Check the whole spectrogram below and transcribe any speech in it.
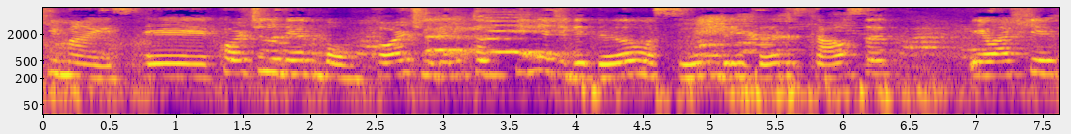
Que mais? É, corte no dedo, bom, corte no dedo, tampinha de dedão, assim, brincando, descalça. Eu acho que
